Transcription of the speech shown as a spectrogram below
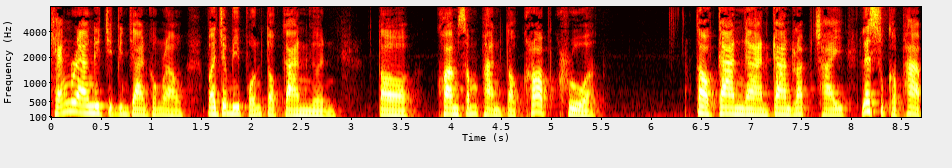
แข็งแรงในจิตวิญญาณของเรา มันจะมีผลต่อการเงิน ต่อความสัมพันธ์ต่อครอบครัว ต่อการงานการรับใช้และสุขภาพ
